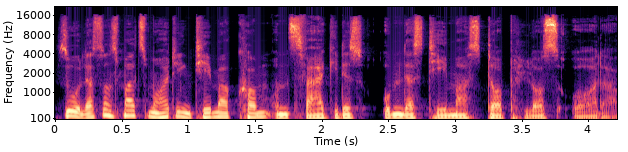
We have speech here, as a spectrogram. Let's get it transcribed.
So, lass uns mal zum heutigen Thema kommen. Und zwar geht es um das Thema Stop-Loss-Order.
